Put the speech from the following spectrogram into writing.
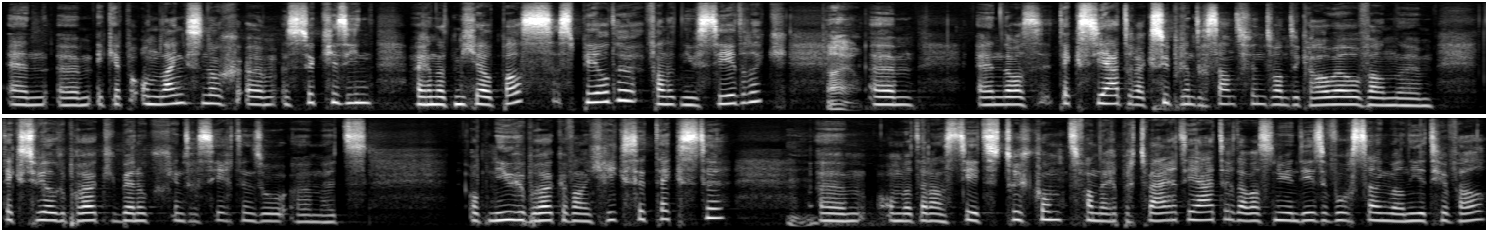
En ehm, ik heb onlangs nog een stuk gezien waarin dat Michael Pas speelde van het Nieuw Stedelijk. Ah ja. En dat was teksttheater, wat ik super interessant vind, want ik hou wel van textueel gebruik. Ik ben ook geïnteresseerd in zo, het opnieuw gebruiken van Griekse teksten. Mhm. Ehm, omdat dat dan steeds terugkomt van de repertoire-theater. Dat was nu in deze voorstelling wel niet het geval.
